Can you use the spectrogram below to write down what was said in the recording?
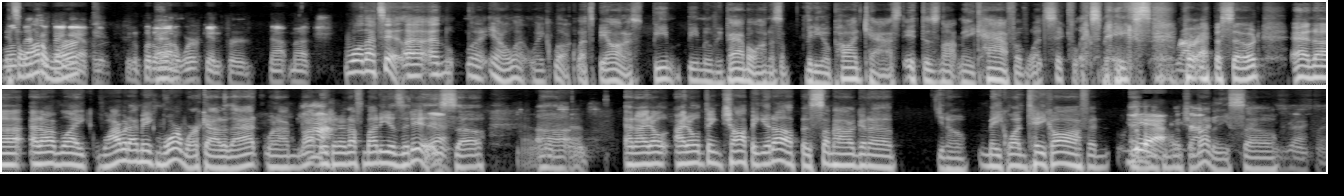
Well, it's a lot of thing, work. Yeah, you- put a lot of work in for not much. Well, that's it. Uh, and you know, look- like, look, let's be honest. B B movie Babylon is a video podcast. It does not make half of what Sick Flicks makes per episode. And uh, and I'm like, why would I make more work out of that when I'm not Yeah. making enough money as it is? Yeah. So, Uh, and I don't, I don't think chopping it up is somehow gonna, you know, make one take off and, and make Yeah, bunch exactly. money. So, Exactly.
